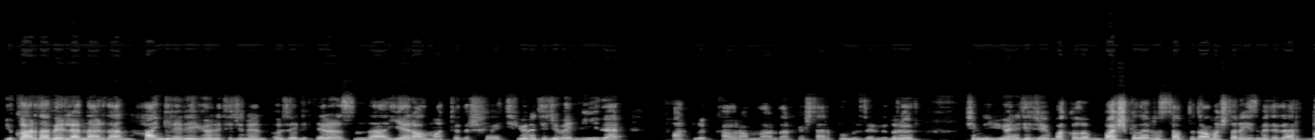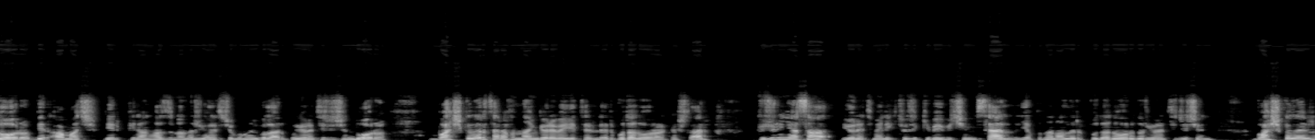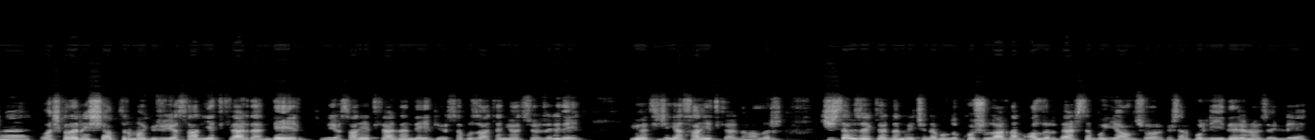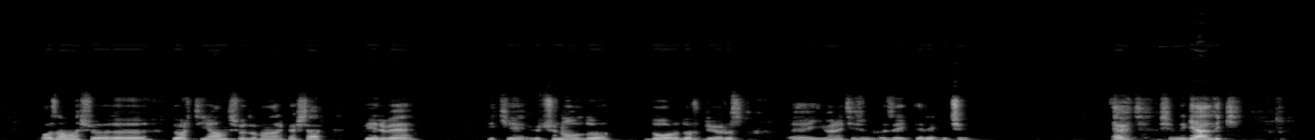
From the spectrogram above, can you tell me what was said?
Yukarıda verilenlerden hangileri yöneticinin özellikleri arasında yer almaktadır? Evet yönetici ve lider farklı kavramlarda arkadaşlar bunun üzerinde duruyor. Şimdi yönetici bakalım başkalarının saptadığı amaçlara hizmet eder. Doğru. Bir amaç, bir plan hazırlanır. Yönetici bunu uygular. Bu yönetici için doğru. Başkaları tarafından göreve getirilir. Bu da doğru arkadaşlar. Gücünün yasa, yönetmelik, tüzük gibi biçimsel yapıdan alır. Bu da doğrudur yönetici için. Başkalarını, başkalarının iş yaptırma gücü yasal yetkilerden değil. Şimdi yasal yetkilerden değil diyorsa bu zaten yöneticinin özelliği değil. Yönetici yasal yetkilerden alır. Kişisel özelliklerden ve içinde bulunduğu koşullardan alır derse bu yanlış olur arkadaşlar. Bu liderin özelliği. O zaman şu e, 4 yanlış o zaman arkadaşlar. 1 ve 2, 3'ün olduğu doğrudur diyoruz e, yöneticinin özellikleri için. Evet, şimdi geldik.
